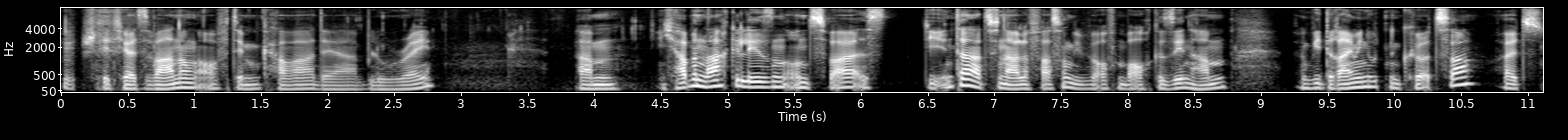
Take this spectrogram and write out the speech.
Steht hier als Warnung auf dem Cover der Blu-ray. Ähm, ich habe nachgelesen und zwar ist die internationale Fassung, die wir offenbar auch gesehen haben, irgendwie drei Minuten kürzer als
